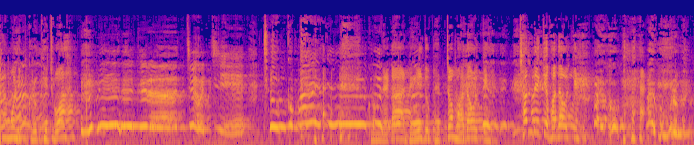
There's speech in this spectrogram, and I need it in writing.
할머니 그렇게 좋아? 그래 좋지 좋구만 그럼 내가 내일도 100점 받아올게 1100개 받아올게 아이고 아이고 그럼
